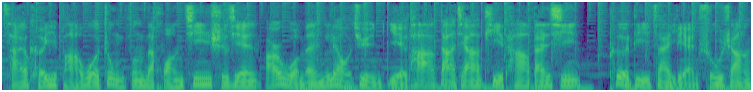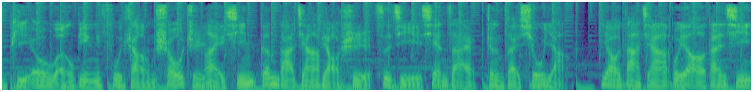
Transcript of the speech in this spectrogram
才可以把握中风的黄金时间。而我们廖俊也怕大家替他担心，特地在脸书上 PO 文并附上手指爱心，跟大家表示自己现在正在休养，要大家不要担心。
